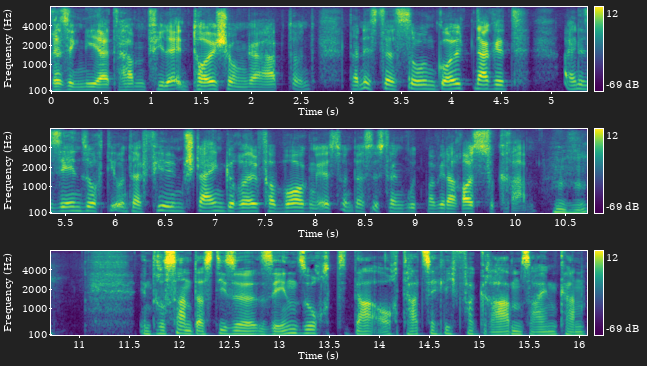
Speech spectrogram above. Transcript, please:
resigniert, haben viele Enttäuschungen gehabt und dann ist das so ein Goldnugget, eine Sehnsucht, die unter vielem Steingeröll verborgen ist und das ist dann gut mal wieder rauszukramen. Mhm. Interessant, dass diese Sehnsucht da auch tatsächlich vergraben sein kann.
